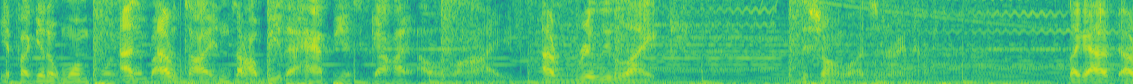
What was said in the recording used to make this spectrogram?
If I get a one point I- win by I- the Titans, I'll be the happiest guy alive. I really like Deshaun Watson right now. Like I, I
